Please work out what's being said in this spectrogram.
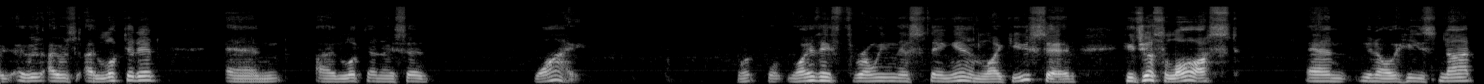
I, I was, I was, I looked at it, and I looked and I said, "Why? What, what? Why are they throwing this thing in? Like you said, he just lost, and you know he's not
